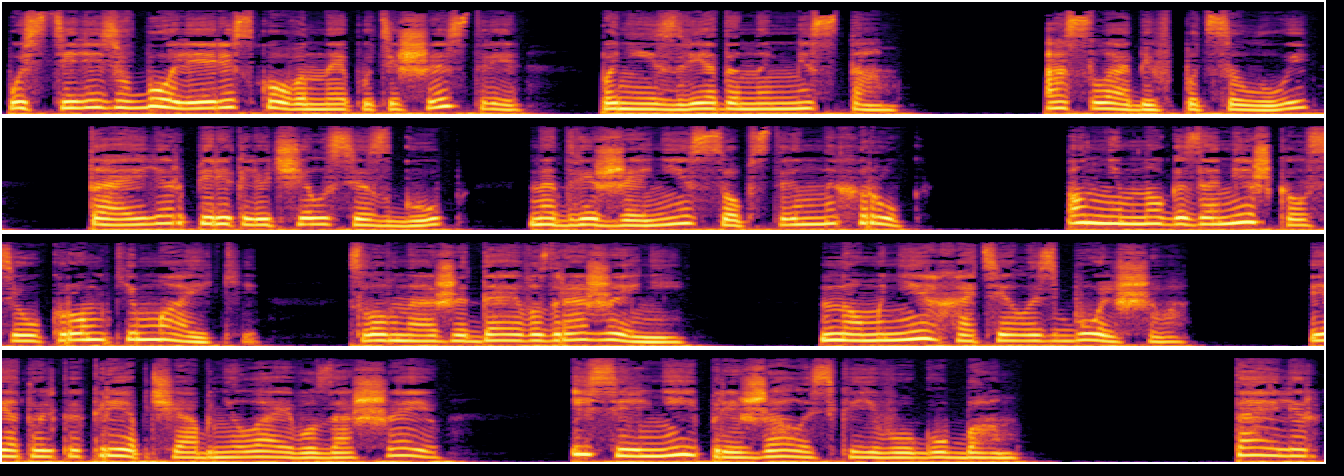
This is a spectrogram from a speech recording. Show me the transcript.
пустились в более рискованное путешествие по неизведанным местам. Ослабив поцелуй, Тайлер переключился с губ на движение собственных рук. Он немного замешкался у кромки майки, словно ожидая возражений, но мне хотелось большего. Я только крепче обняла его за шею и сильней прижалась к его губам. Тайлер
